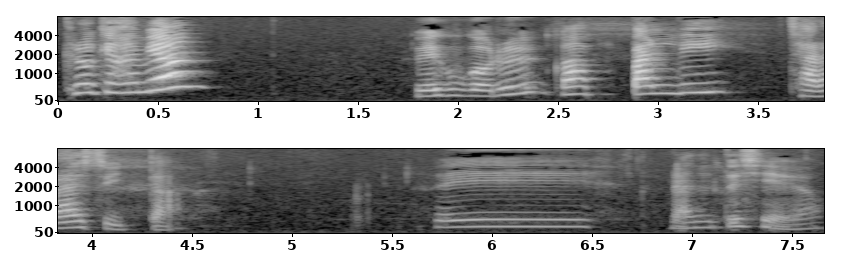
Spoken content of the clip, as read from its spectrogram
그렇게 하면 외국어를막빨리 잘 할 수 있다. 에이... 라는 뜻이에요.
